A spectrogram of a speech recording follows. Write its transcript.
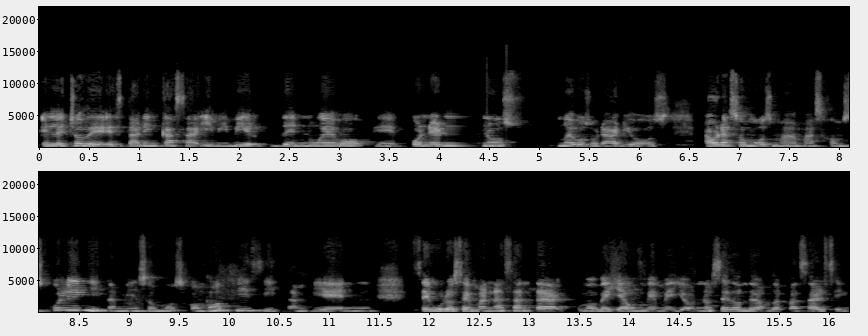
el hecho de estar en casa y vivir de nuevo, ponernos nuevos horarios. Ahora somos mamás homeschooling y también somos home office y también seguro Semana Santa, como veía un meme, yo no sé dónde vamos a pasar sin,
